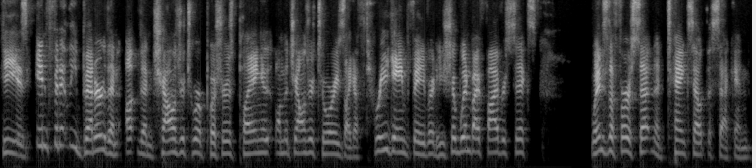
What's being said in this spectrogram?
He is infinitely better than uh, than Challenger Tour pushers playing on the Challenger Tour. He's like a three game favorite. He should win by five or six wins the first set and then tanks out the second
